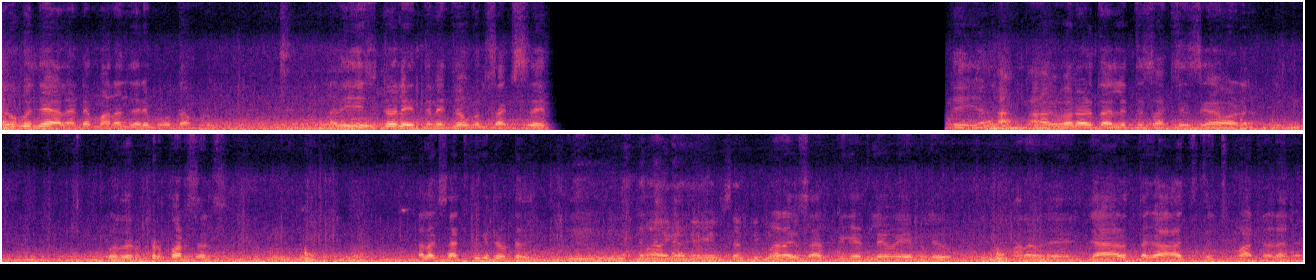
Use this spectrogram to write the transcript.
జోకులు చేయాలంటే మనం సరిపోతాం అప్పుడు. అది ఎస్టోలు అయితేనే జోకులు సక్సెస్ అవుతాయి ఎవరు అడితే వాళ్ళు అయితే సక్సెస్ కావాడు కొందరు ఉంటారు పర్సన్స్ వాళ్ళకి సర్టిఫికేట్ ఉంటుంది. ఏం మనకి సర్టిఫికేట్ లేవు ఏం లేవు. మనం జాగ్రత్తగా ఆచితూచి మాట్లాడాలి.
